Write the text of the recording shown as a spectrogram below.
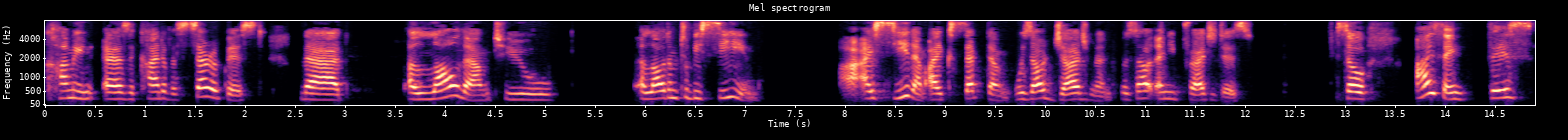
coming as a kind of a therapist that allow them to allow them to be seen I see them, I accept them without judgment, without any prejudice. So I think this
